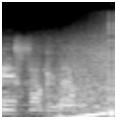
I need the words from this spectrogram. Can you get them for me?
motherfucker.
